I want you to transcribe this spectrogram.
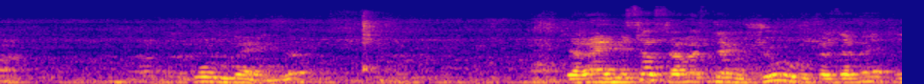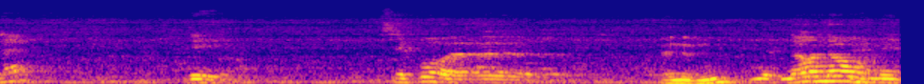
Ouais. Gros de même, là. J'aurais aimé ça, ça va être un jour où ça devait être là. Mais c'est pas. Euh, un ovni? Non, non, mais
